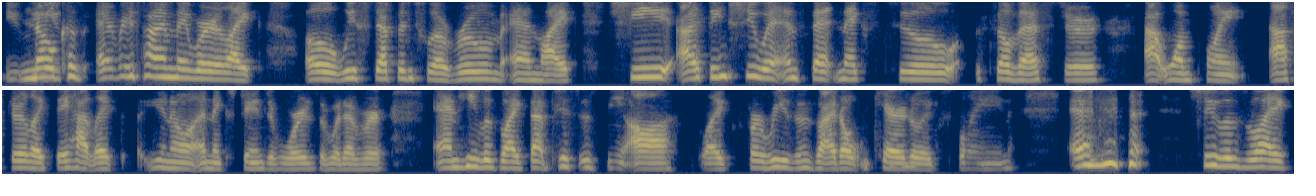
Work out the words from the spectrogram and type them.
You No, because every time they were like, oh, we step into a room and like she, I think she went and sat next to Sylvester at one point after like they had like, you know, an exchange of words or whatever. And he was like, that pisses me off, like for reasons I don't care to explain. And she was like,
